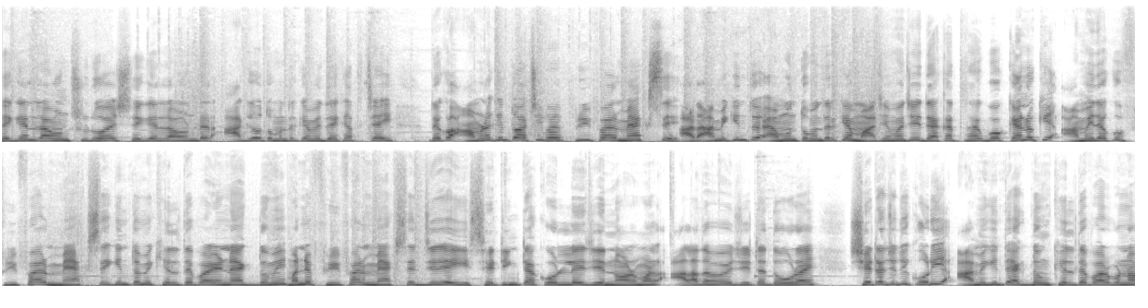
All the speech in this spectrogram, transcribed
সেকেন্ড রাউন্ড শুরু হয় সেকেন্ড রাউন্ডের আগেও তোমাদেরকে আমি দেখাতে চাই। দেখো, আমরা কিন্তু আছি ভাই ফ্রি ফায়ার ম্যাক্সে আর আমি কিন্তু এমন তোমাদেরকে মাঝে মাঝেই দেখাতে থাকব, কেন কি আমি দেখো ফ্রি ফায়ার ম্যাক্সে কিন্তু আমি খেলতে পারি না একদমই। মানে ফ্রি ফায়ার ম্যাক্সের যে এই সেটিংটা করলে যে নর্মাল আলাদাভাবে যেটা দৌড়ায়, সেটা যদি করি, আমি কিন্তু একদম খেলতে পারব না।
